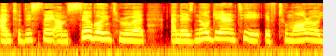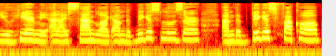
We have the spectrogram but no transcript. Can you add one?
And to this day, I'm still going through it. And there's no guarantee if tomorrow you hear me and I sound like I'm the biggest loser, I'm the biggest fuck up,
